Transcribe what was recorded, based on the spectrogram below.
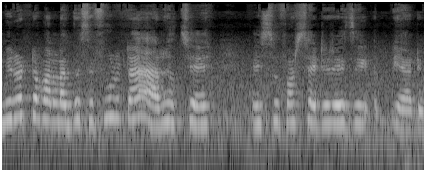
মিররটা ভালো লাগতেছে ফুলটা আর হচ্ছে এই সুপার সাইডের এই যে ইয়াটি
